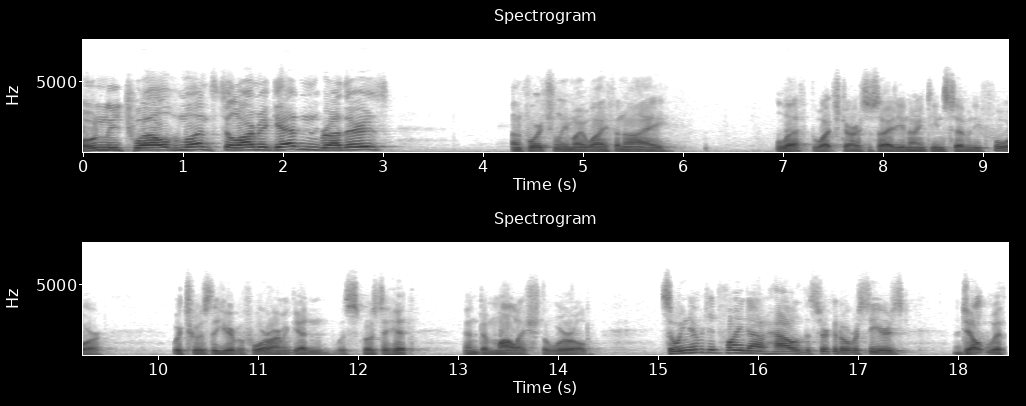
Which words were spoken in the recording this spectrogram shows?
only 12 months till Armageddon, brothers. Unfortunately, my wife and I left the Watchtower Society in 1974, which was the year before Armageddon was supposed to hit and demolish the world. So we never did find out how the circuit overseers dealt with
